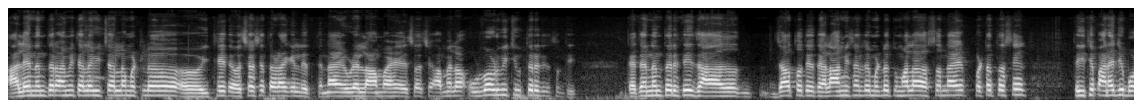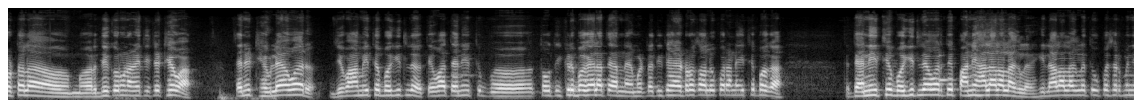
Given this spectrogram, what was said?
आल्यानंतर आम्ही त्याला विचारलं म्हटलं इथे असे असे तडा गेलेत. नाही एवढ्या लांब आहे असं असे. आम्हाला उडवाउडवीची उत्तरं देत होती. त्याच्यानंतर ते जा जात होते. त्याला आम्ही सांगितलं म्हटलं तुम्हाला असं नाही पटत असेल तर इथे पाण्याची बॉटल अर्धी करून आणि तिथे ठेवा. त्याने ठेवल्यावर जेव्हा आम्ही इथे बघितलं तेव्हा त्याने तो तिकडे बघायला तयार नाही. म्हटलं तिथे हायड्रो चालू करा आणि इथे बघा. तर त्याने इथे बघितल्यावर ते पाणी हालायला लागलं. हिलायला लागलं ते उपसरपंच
